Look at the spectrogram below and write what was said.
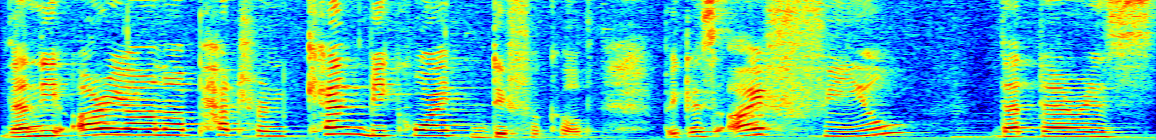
then the Ariana pattern can be quite difficult because I feel that there is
